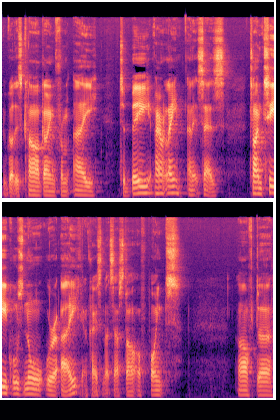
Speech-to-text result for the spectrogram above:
we've got this car going from A to B, apparently, and it says Time t equals 0, we're at A. Okay, so that's our start off point. After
